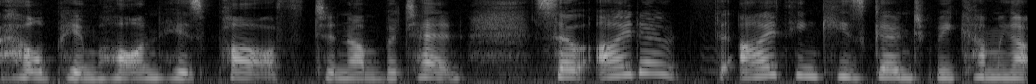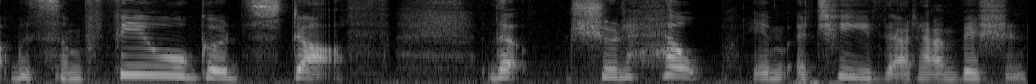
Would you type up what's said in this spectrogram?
help him on his path to number 10. So I don't th- I think he's going to be coming up with some feel good stuff that should help him achieve that ambition.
